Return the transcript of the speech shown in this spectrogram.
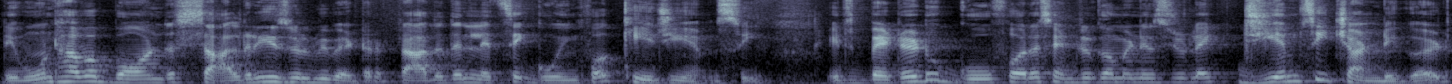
They won't have a bond. The salaries will be better rather than, let's say, going for KGMC. It's better to go for a central government institute like GMC Chandigarh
